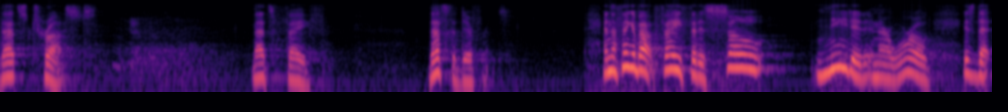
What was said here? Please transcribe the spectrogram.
That's trust. That's faith. That's the difference. And the thing about faith that is so needed in our world is that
